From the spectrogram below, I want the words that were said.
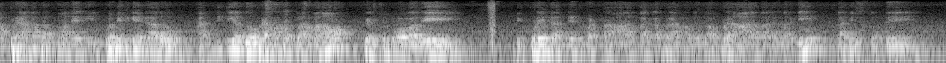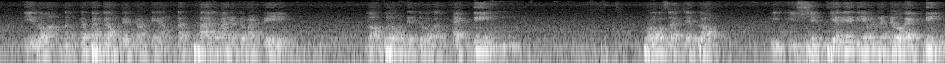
ఆ ప్రేమ తత్వం అనేది కొన్నిటికే కాదు. అన్నిటి అందు ప్రేమతత్వాన్ని మనం పెంచుకోవాలి. ఎప్పుడైతే అన్నిటి పట్ల ఆనందంగా ప్రేమ పెంచుతో అప్పుడే ఆనందం అనేది మనకి లభిస్తుంది. నీలో అంతర్గతంగా ఉండేటువంటి అంతర్భాగమైనటువంటి లోపల ఉండేది ఒక అగ్ని. ఇప్పుడు ఒకసారి చెప్పాం ఈ ఈ శక్తి అనేది ఏమిటంటే ఒక అగ్ని.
